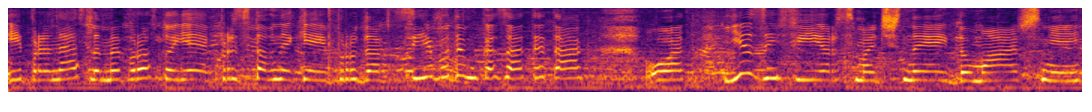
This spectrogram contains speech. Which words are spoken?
і принесли. Ми просто є як представники і продавці, будемо казати так. От є зефір смачний, домашній,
